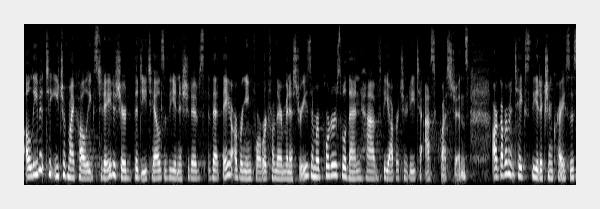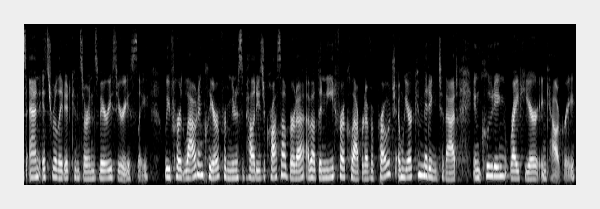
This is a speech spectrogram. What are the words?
I'll leave it to each of my colleagues today to share the details of the initiatives that they are bringing forward from their ministries, and reporters will then have the opportunity to ask questions. Our government takes the addiction crisis and its related concerns very seriously. We've heard loud and clear from municipalities across Alberta about the need for a collaborative approach, and we are committing to that, including right here in Calgary.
